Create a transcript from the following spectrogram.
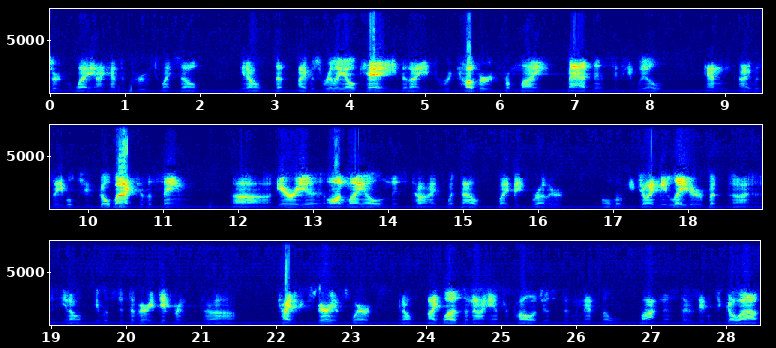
certain way. I had to prove to myself you know, that I was really okay, that I recovered from my madness, if you will, and I was able to go back to the same uh, area on my own this time without my big brother, although he joined me later. But uh, you know, it was just a very different uh, kind of experience where you know I was an anthropologist and an ethnobotanist. I was able to go out,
